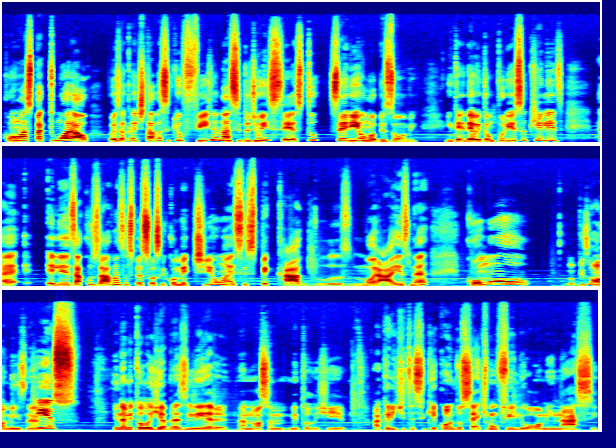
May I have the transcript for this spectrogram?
com o aspecto moral, pois acreditava-se que o filho nascido de um incesto seria um lobisomem, entendeu? Então por isso que eles... É, eles acusavam essas pessoas que cometiam esses pecados morais, né? Como. Lobisomens, né? Isso. E na mitologia brasileira, na nossa mitologia, acredita-se que quando o sétimo filho homem nasce,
